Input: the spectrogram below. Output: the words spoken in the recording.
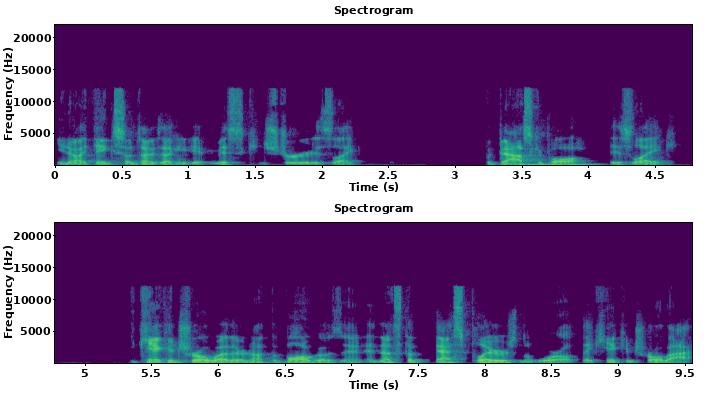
you know, I think sometimes that can get misconstrued as like with basketball is like you can't control whether or not the ball goes in. And that's the best players in the world. They can't control that.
